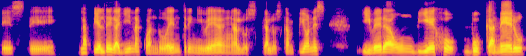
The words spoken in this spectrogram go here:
este, la piel de gallina cuando entren y vean a los, a los campeones y ver a un viejo bucanero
